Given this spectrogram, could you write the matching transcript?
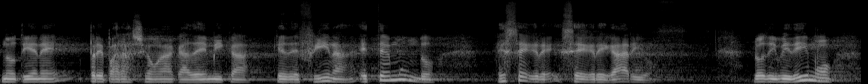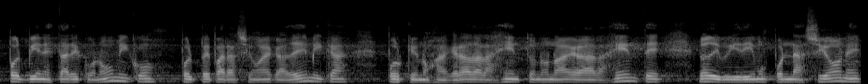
no tiene preparación académica que defina. Este mundo es segregario. Lo dividimos por bienestar económico, por preparación académica, porque nos agrada la gente o no nos agrada la gente, lo dividimos por naciones,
